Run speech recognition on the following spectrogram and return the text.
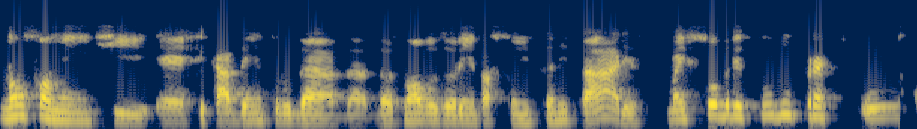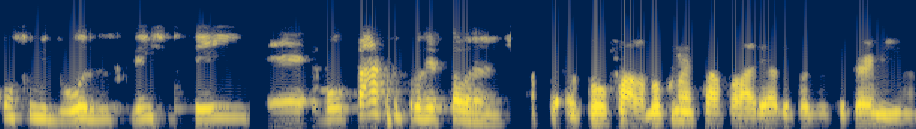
não somente é, ficar dentro da, da, das novas orientações sanitárias, mas, sobretudo, para que os consumidores, os clientes, vocês é, voltassem para o restaurante. Eu vou, falar, vou começar a falar, e depois você termina.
